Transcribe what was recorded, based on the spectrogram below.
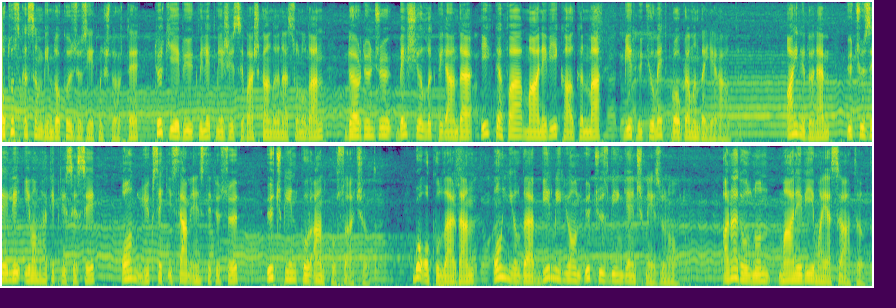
30 Kasım 1974'te Türkiye Büyük Millet Meclisi Başkanlığına sunulan 4. 5 yıllık planda ilk defa manevi kalkınma bir hükümet programında yer aldı. Aynı dönem 350 İmam Hatip Lisesi, 10 Yüksek İslam Enstitüsü, 3000 Kur'an kursu açıldı. Bu okullardan 10 yılda 1 milyon 300 bin genç mezun oldu. Anadolu'nun manevi mayası atıldı.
